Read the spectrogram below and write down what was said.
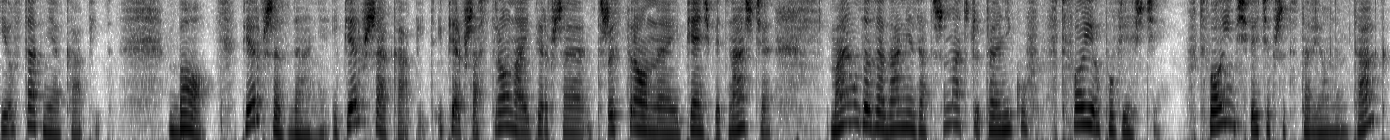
i ostatni akapit. Bo pierwsze zdanie i pierwszy akapit, i pierwsza strona, i pierwsze trzy strony, i pięć, piętnaście mają za zadanie zatrzymać czytelników w Twojej opowieści, w Twoim świecie przedstawionym, tak?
